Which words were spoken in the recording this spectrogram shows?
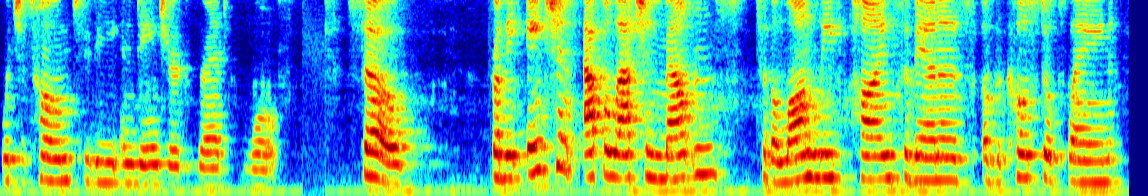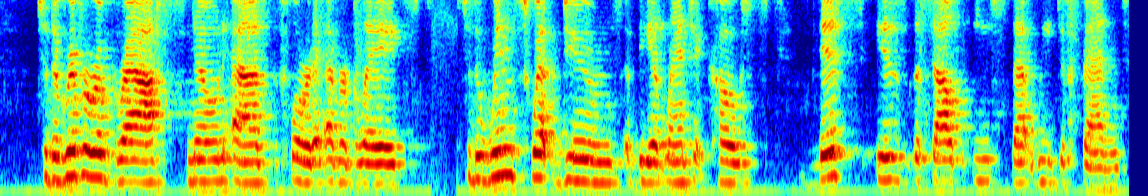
which is home to the endangered red wolf. So from the ancient Appalachian Mountains to the longleaf pine savannas of the coastal plain, to the river of grass known as the Florida Everglades, to the windswept dunes of the Atlantic coasts, this is the Southeast that we defend.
